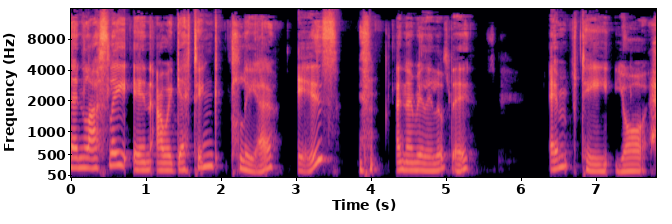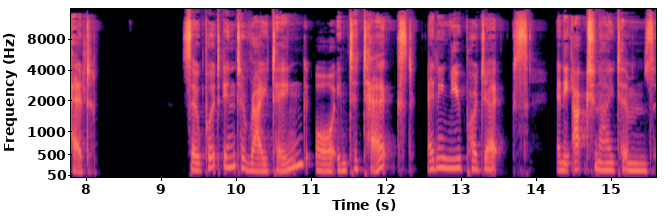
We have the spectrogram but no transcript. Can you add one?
then lastly, in our getting clear is, and I really love this, empty your head. So put into writing or into text any new projects, any action items,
